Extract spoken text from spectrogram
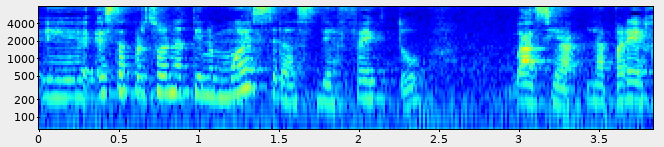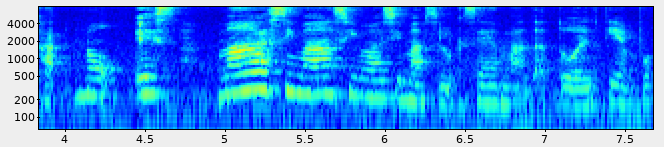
eh, esta persona tiene muestras de afecto hacia la pareja, no, es más y más y más y más lo que se demanda todo el tiempo.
